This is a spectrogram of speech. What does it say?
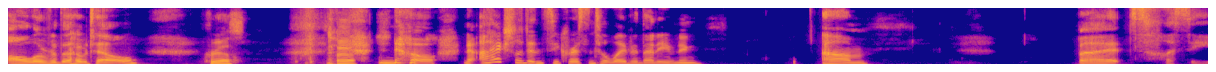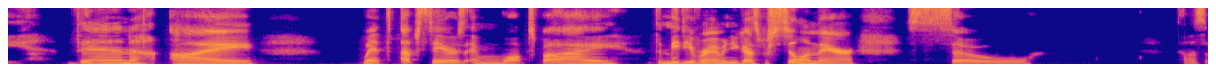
all over the hotel Chris. no, no, I actually didn't see Chris until later that evening. Um, but let's see. Then I went upstairs and walked by the media room, and you guys were still in there. So that was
